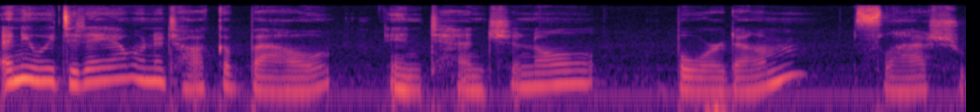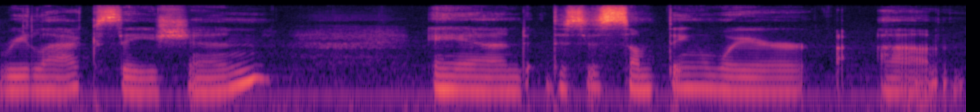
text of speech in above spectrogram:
Anyway, today I want to talk about intentional boredom slash relaxation and this is something where, um,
